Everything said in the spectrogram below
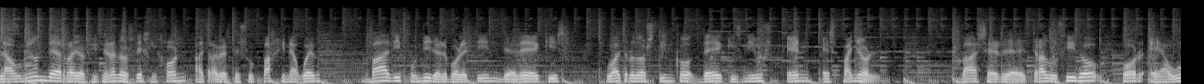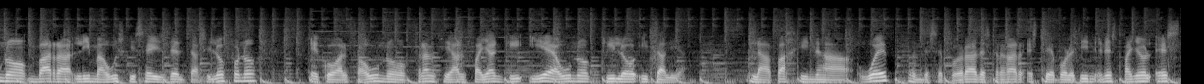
La Unión de Radioaficionados de Gijón, a través de su página web, va a difundir el boletín de DX 425 DX News en español. Va a ser eh, traducido por EA1 barra Lima Whisky 6 Delta Xilófono, Eco Alfa 1 Francia Alfa Yankee y EA1 Kilo Italia. La página web donde se podrá descargar este boletín en español es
